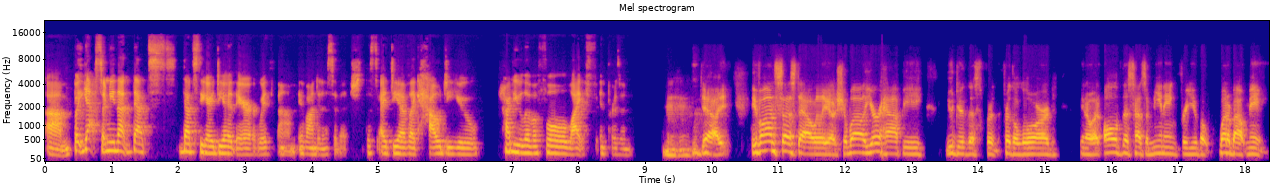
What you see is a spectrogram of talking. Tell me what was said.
Um, but yes, I mean that that's that's the idea there with um, Ivan Denisovich. This idea of like how do you how do you live a full life in prison? Mm-hmm. Yeah, Ivan says to Alyosha, "Well, you're happy. You do this for for the Lord. You know, all of this has a meaning for you. But what about me?"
